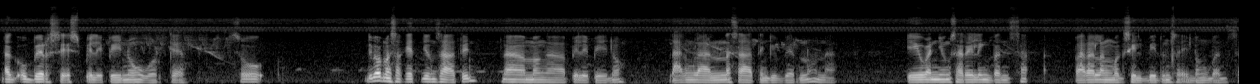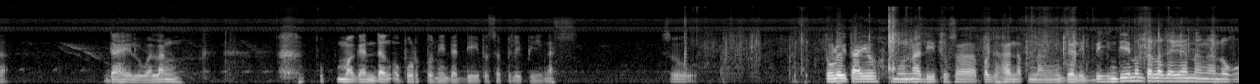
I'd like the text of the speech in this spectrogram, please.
Nag-overseas Filipino worker. So, di ba masakit yun sa atin na mga Pilipino? Lalong-lalo na sa ating gobyerno na iwan yung sariling bansa para lang magsilbi dun sa ibang bansa. Dahil walang magandang oportunidad dito sa Pilipinas. So, tuloy tayo muna dito sa paghanap ng Jollibee. Hindi man talaga yan ang ano ko,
